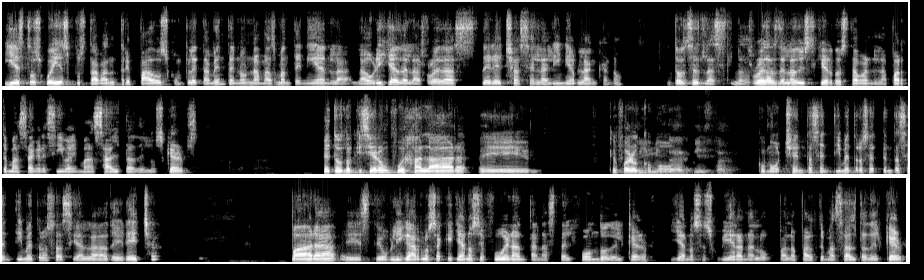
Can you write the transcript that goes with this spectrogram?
Y estos güeyes pues estaban trepados completamente, ¿no? Nada más mantenían la, la orilla de las ruedas derechas en la línea blanca, ¿no? Entonces las, las ruedas del lado izquierdo estaban en la parte más agresiva y más alta de los curbs. Entonces lo que hicieron fue jalar, eh, que fueron como como 80 centímetros, 70 centímetros hacia la derecha para este, obligarlos a que ya no se fueran tan hasta el fondo del curve, ya no se subieran a, lo- a la parte más alta del curve.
